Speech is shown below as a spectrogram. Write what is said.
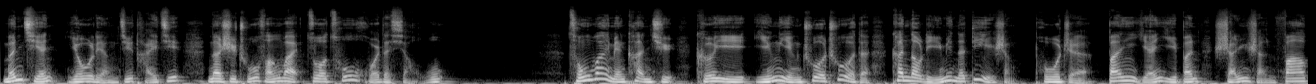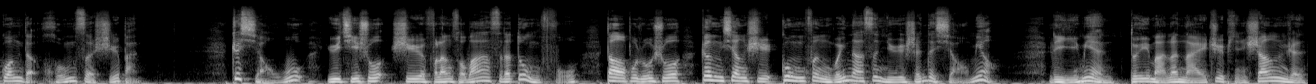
门前有两级台阶，那是厨房外做粗活的小屋。从外面看去，可以影影绰绰地看到里面的地上铺着斑岩一般闪闪发光的红色石板。这小屋与其说是弗朗索瓦斯的洞府，倒不如说更像是供奉维纳斯女神的小庙。里面堆满了奶制品商人、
